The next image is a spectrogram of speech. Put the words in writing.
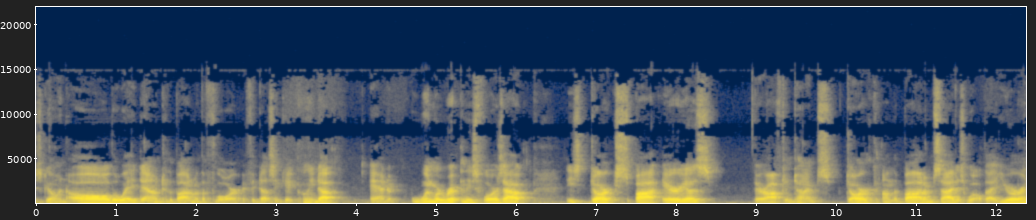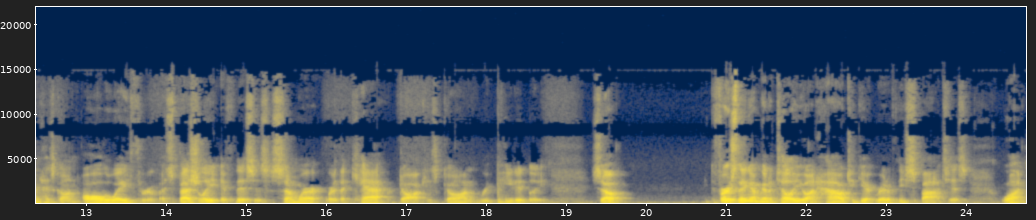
is going all the way down to the bottom of the floor if it doesn't get cleaned up. And when we're ripping these floors out, these dark spot areas, they're oftentimes dark on the bottom side as well. That urine has gone all the way through, especially if this is somewhere where the cat or dog has gone repeatedly. So the first thing I'm going to tell you on how to get rid of these spots is one,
